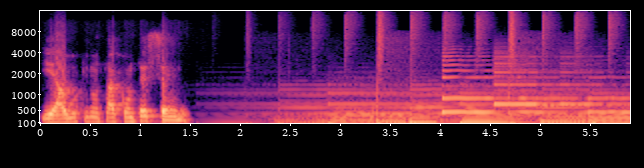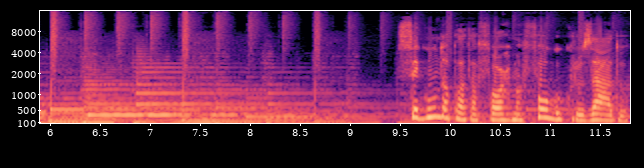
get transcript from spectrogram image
e é algo que não está acontecendo. Segundo a plataforma Fogo Cruzado,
